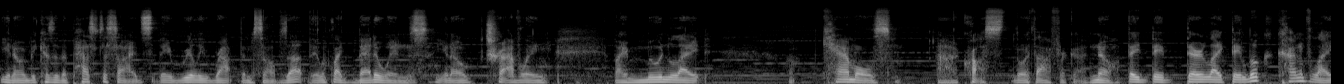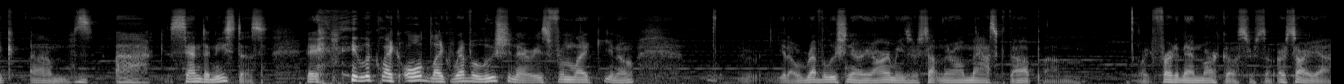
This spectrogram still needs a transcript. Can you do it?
you know, because of the pesticides, they really wrap themselves up. They look like Bedouins, you know, traveling by moonlight, camels uh, across North Africa. No, they they they're like they look kind of like um, uh, Sandinistas. They they look like old like revolutionaries from like you know you know revolutionary armies or something. They're all masked up. Um, like Ferdinand Marcos or so, or sorry, uh,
